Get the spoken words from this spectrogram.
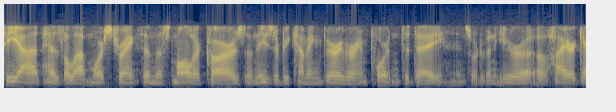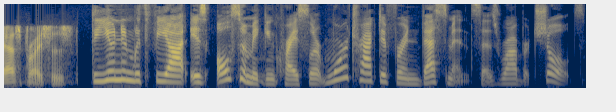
Fiat has a lot more strength in the smaller cars, and these are becoming very, very important today in sort of an era of higher gas prices. The union with Fiat is also making Chrysler more attractive for investment, says Robert Schultz.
